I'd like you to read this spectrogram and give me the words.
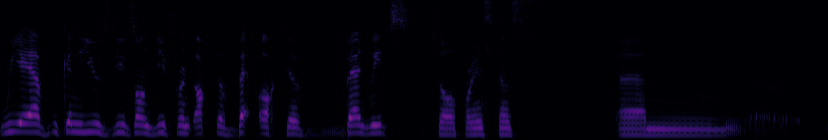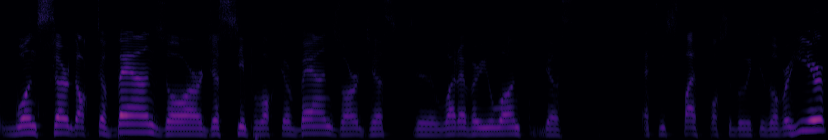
We have we can use this on different octave ba- octave bandwidths. So, for instance, um, uh, one third octave bands, or just simple octave bands, or just uh, whatever you want. There's at least five possibilities over here.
